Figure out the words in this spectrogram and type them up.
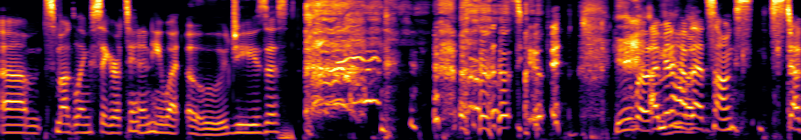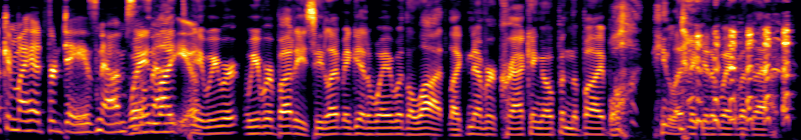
um, smuggling cigarettes in, and he went, "Oh Jesus." Stupid. He, I'm gonna have that song s- stuck in my head for days now. I'm so Wayne mad at liked you. me. We were we were buddies. He let me get away with a lot, like never cracking open the Bible. he let me get away with that.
